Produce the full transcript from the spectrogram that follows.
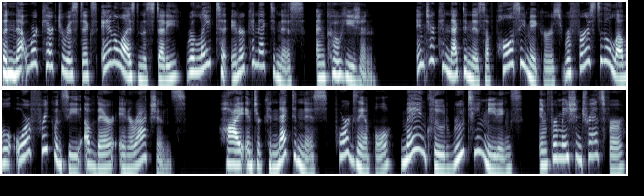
The network characteristics analyzed in the study relate to interconnectedness and cohesion. Interconnectedness of policymakers refers to the level or frequency of their interactions. High interconnectedness, for example, may include routine meetings, information transfer,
